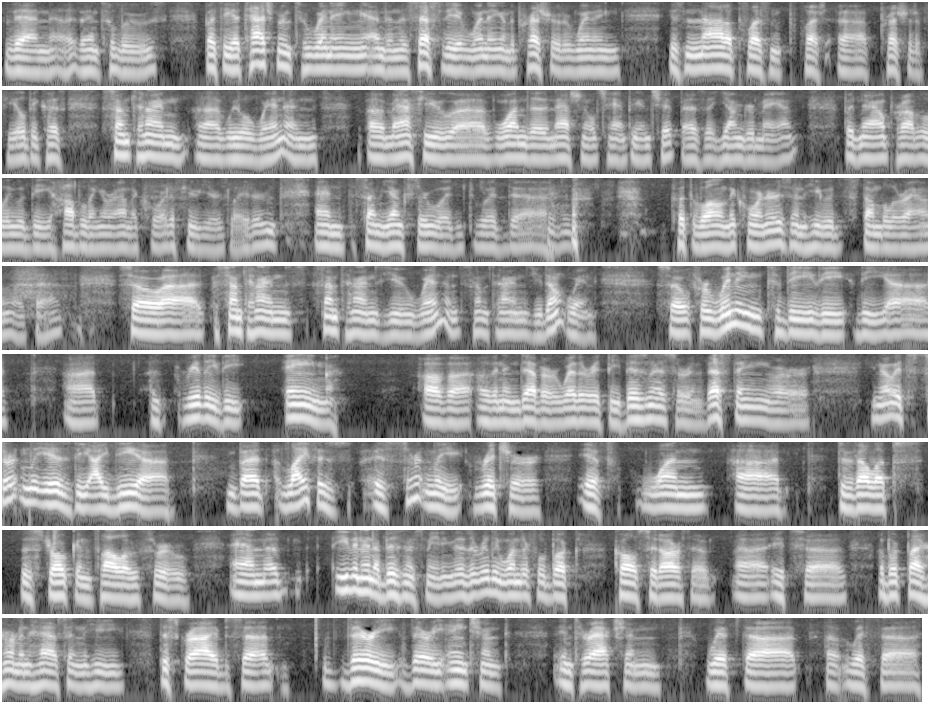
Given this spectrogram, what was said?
than uh, than to lose. But the attachment to winning and the necessity of winning and the pressure to winning is not a pleasant uh, pressure to feel because sometime uh, we will win. And uh, Matthew uh, won the national championship as a younger man, but now probably would be hobbling around the court a few years later, and, and some youngster would would uh, mm-hmm. Put the ball in the corners, and he would stumble around like that. So uh, sometimes, sometimes you win, and sometimes you don't win. So for winning to be the the uh, uh, really the aim of a, of an endeavor, whether it be business or investing or you know, it certainly is the idea, but life is is certainly richer if one uh, develops the stroke and follow through. And uh, even in a business meeting, there's a really wonderful book called Siddhartha. Uh, it's uh, a book by Hermann Hesse, and he describes uh, very, very ancient interaction with uh, uh, with a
